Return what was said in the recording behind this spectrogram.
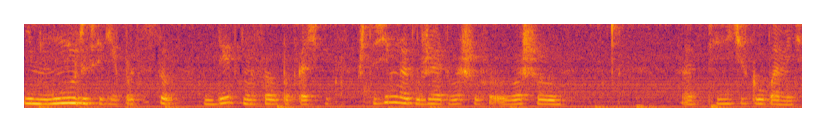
именно ненужных всяких процессов, дается на файл подкачки, что сильно отгружает вашу, вашу э, физическую память.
